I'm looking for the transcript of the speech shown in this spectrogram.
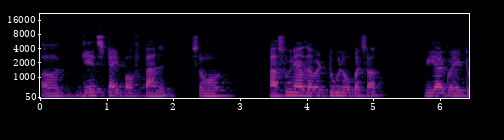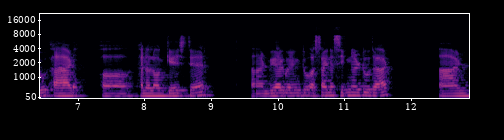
a gauge type of panel. So as soon as our tool opens up we are going to add uh, analog gauge there. And we are going to assign a signal to that. And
